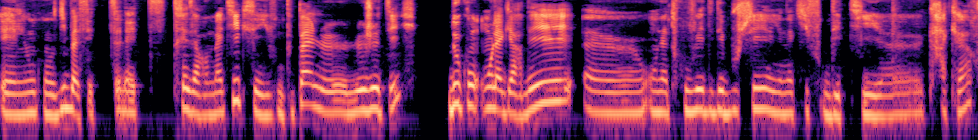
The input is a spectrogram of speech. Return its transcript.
Et donc on se dit bah c'est ça va être très aromatique, c'est on peut pas le, le jeter. Donc on, on l'a gardé, euh, on a trouvé des débouchés. Il y en a qui font des petits crackers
